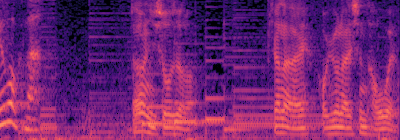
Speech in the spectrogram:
给我干嘛？当然你收着了，将来好用来生桃尾了。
